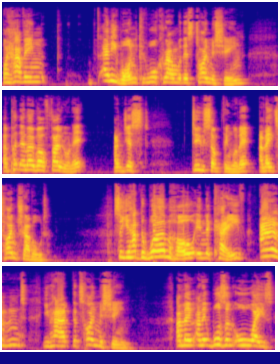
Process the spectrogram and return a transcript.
by having anyone could walk around with this time machine and put their mobile phone on it and just do something with it, and they time travelled. So you had the wormhole in the cave, and you had the time machine, and they and it wasn't always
